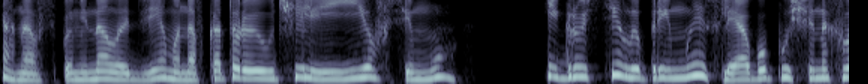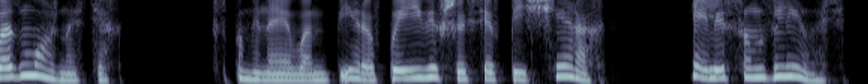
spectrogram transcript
Она вспоминала демонов, которые учили ее всему, и грустила при мысли об упущенных возможностях. Вспоминая вампиров, появившихся в пещерах, Элисон злилась.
